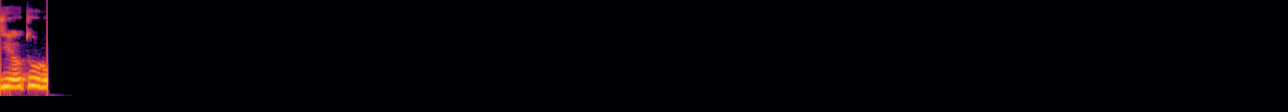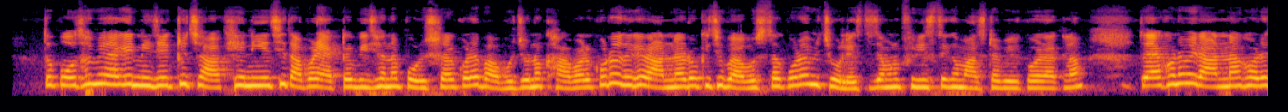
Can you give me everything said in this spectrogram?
যেহেতু তো প্রথমে আগে নিজে একটু চা খেয়ে নিয়েছি, তারপর একটা বিছানা পরিষ্কার করে বাবুর জন্য খাবার করে ওদেরকে রান্নারও কিছু ব্যবস্থা করে আমি চলে এসেছি, যেমন ফ্রিজ থেকে মাছটা বের করে রাখলাম। তো এখন আমি রান্নাঘরে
